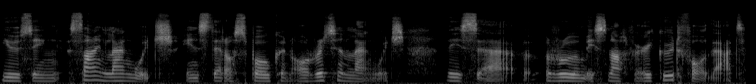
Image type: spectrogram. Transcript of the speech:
using sign language instead of spoken or written language, this uh, room is not very good for that.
